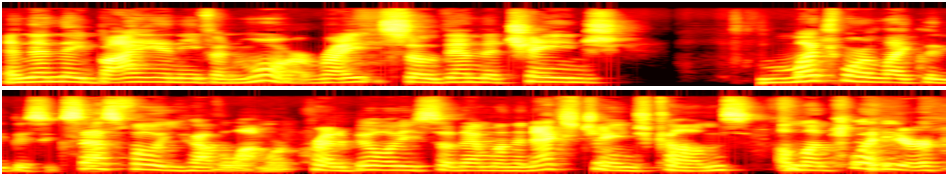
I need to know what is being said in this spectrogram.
And then they buy in even more, right? So then the change much more likely to be successful. You have a lot more credibility. So then when the next change comes a month later,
